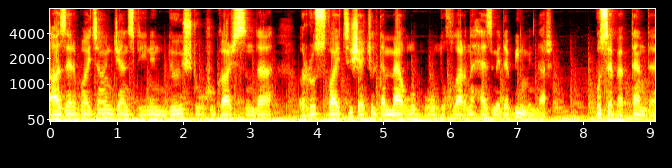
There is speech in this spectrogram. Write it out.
Azərbaycan gəncliyinin döyüş ruhu qarşısında rusvayçı şəkildə məğlub olduqlarını həzm edə bilmirlər. Bu səbəbdən də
